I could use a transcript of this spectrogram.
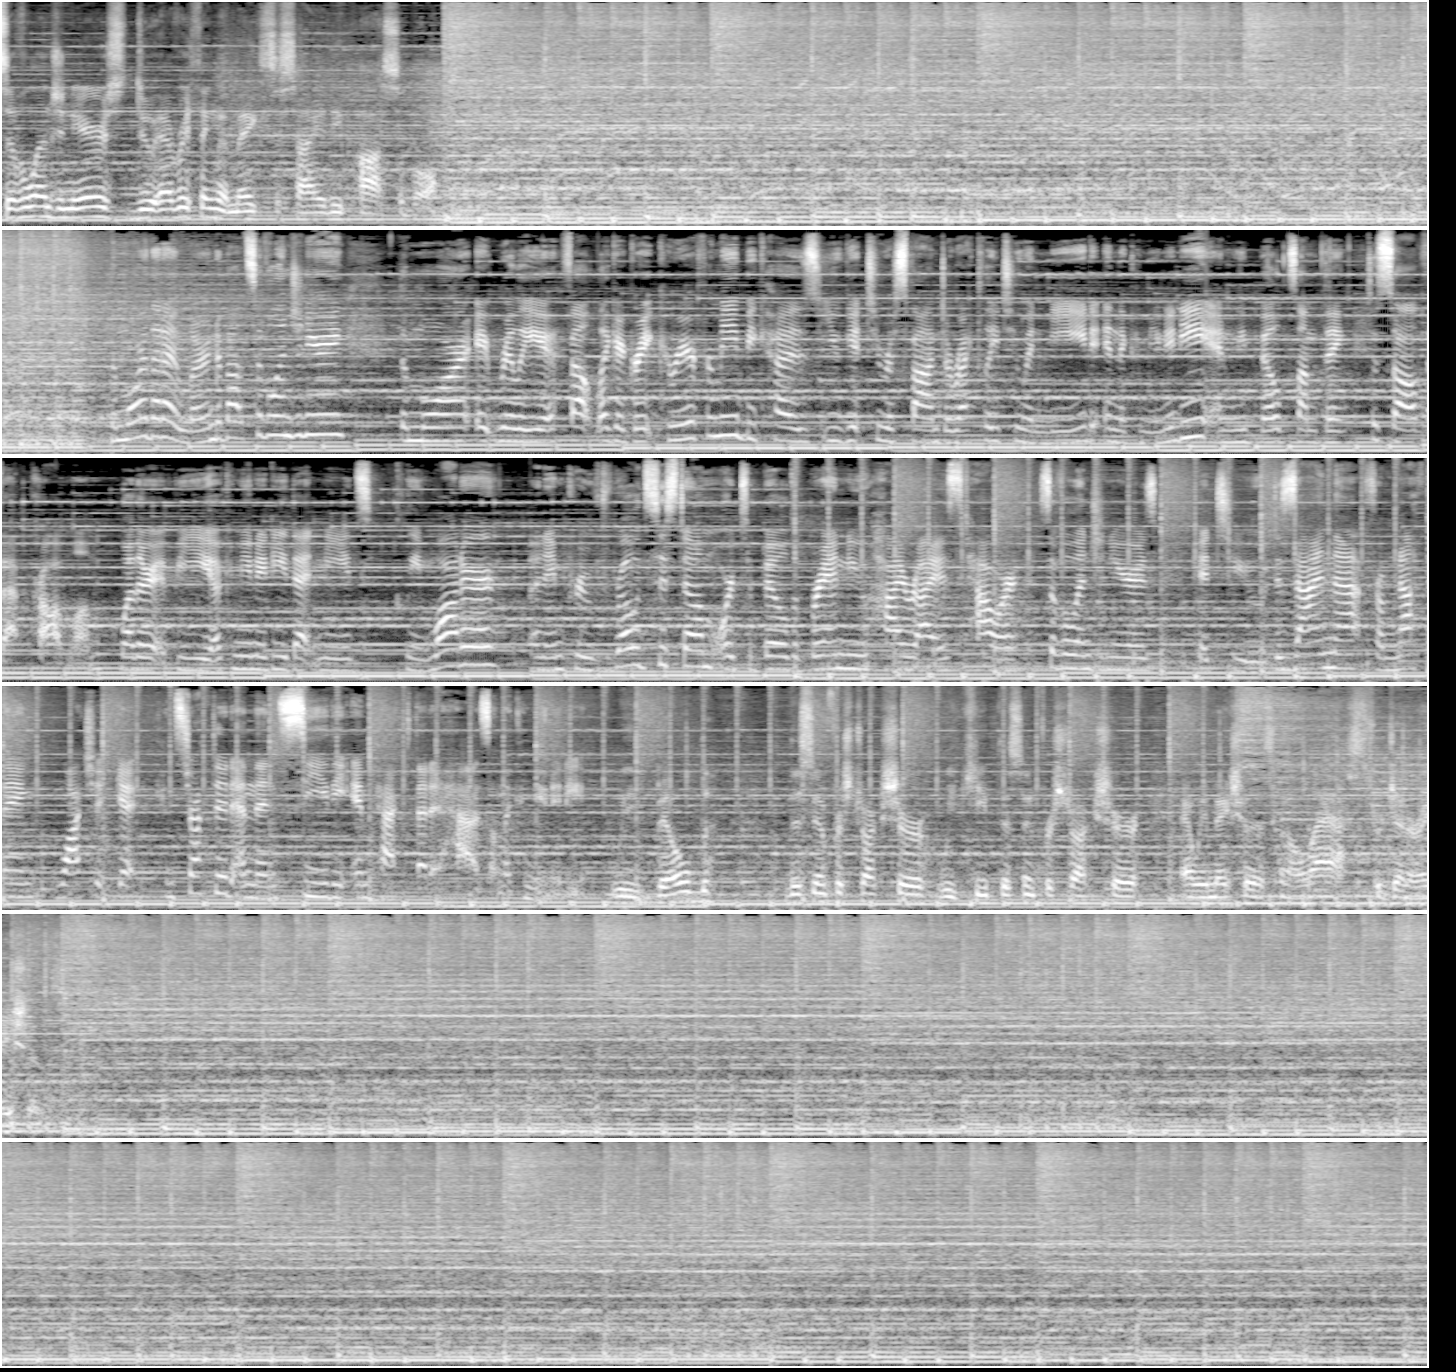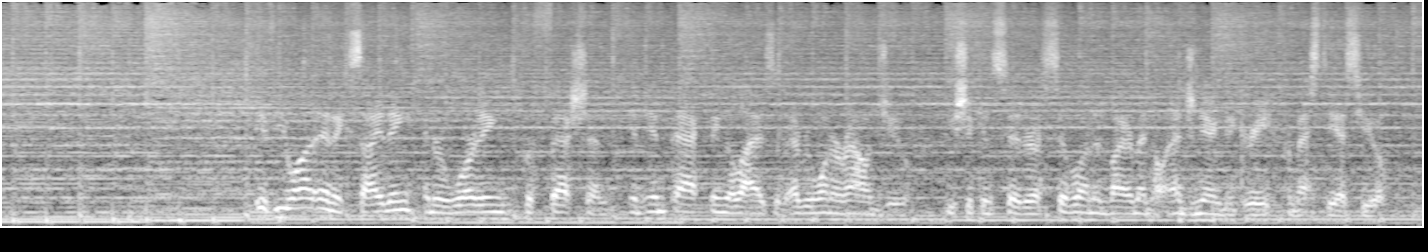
Civil engineers do everything that makes society possible. The more that I learned about civil engineering, the more it really felt like a great career for me because you get to respond directly to a need in the community and we build something to solve that problem. Whether it be a community that needs clean water, an improved road system, or to build a brand new high-rise tower, civil engineers get to design that from nothing, watch it get constructed, and then see the impact that it has on the community. We build this infrastructure, we keep this infrastructure, and we make sure that it's going to last for generations. If you want an exciting and rewarding profession in impacting the lives of everyone around you, you should consider a civil and environmental engineering degree from SDSU.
